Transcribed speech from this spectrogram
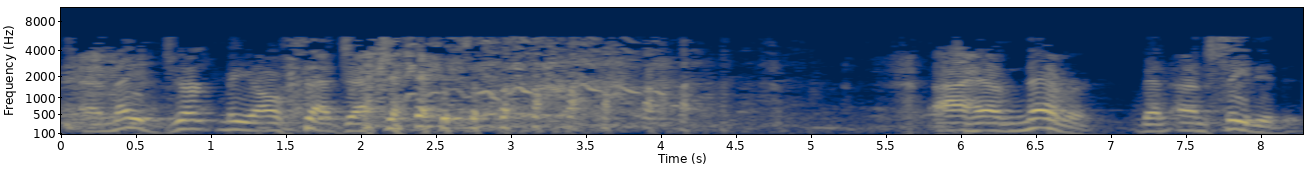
and they jerked me off that jackass. I have never been unseated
